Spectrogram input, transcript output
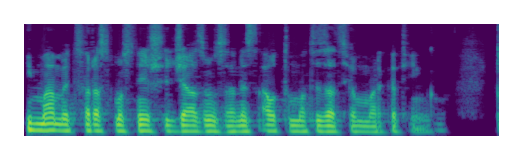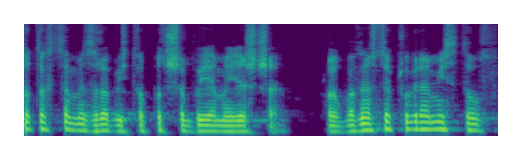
I mamy coraz mocniejszy dział związany z automatyzacją marketingu. To, co chcemy zrobić, to potrzebujemy jeszcze wewnętrznych programistów,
